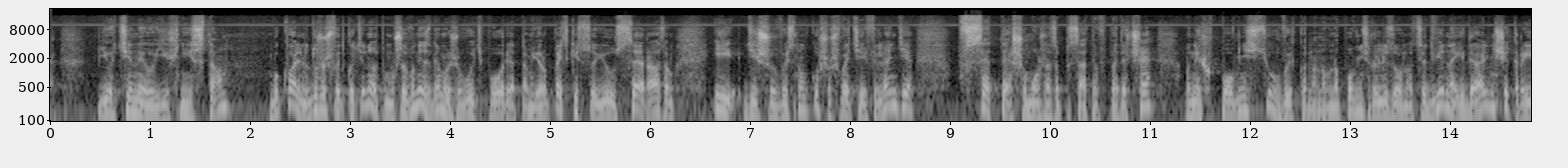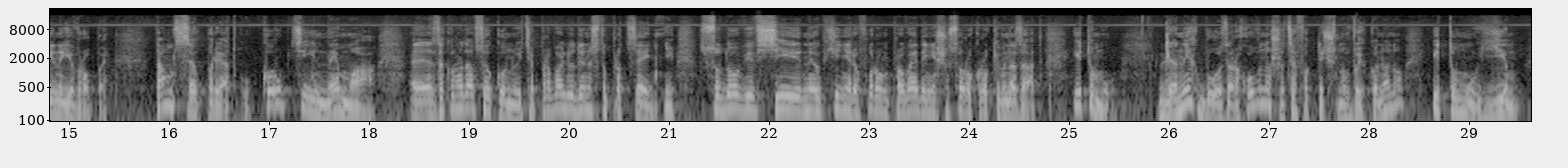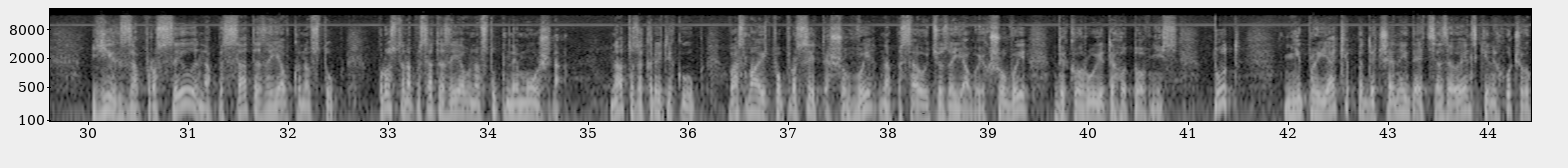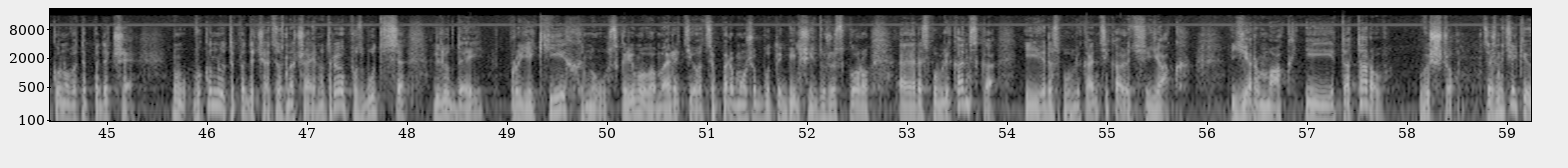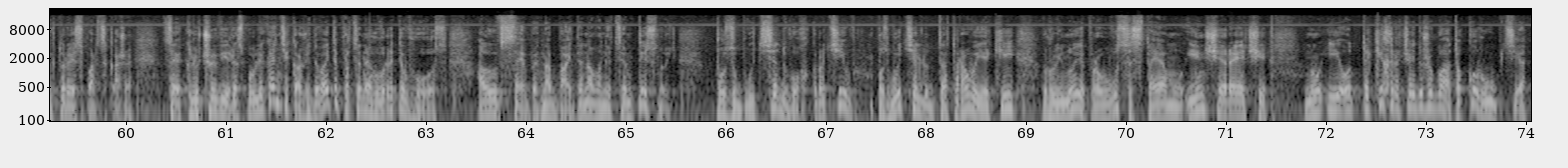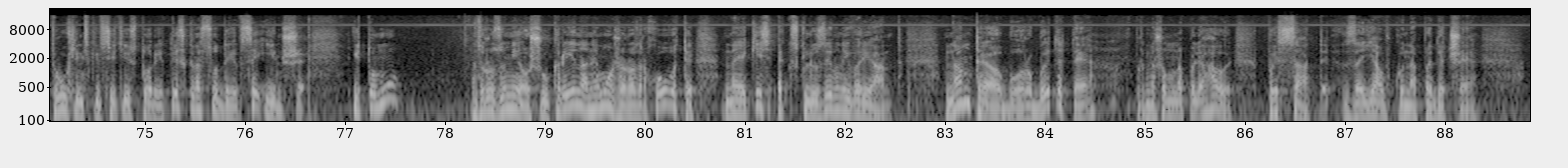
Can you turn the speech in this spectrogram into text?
і оцінили їхній стан. Буквально дуже швидко оцінили, тому що вони з ними живуть поряд, там Європейський Союз, все разом. І дійшли висновку, що Швеція і Фінляндія все те, що можна записати в ПДЧ, в них повністю виконано, воно повністю реалізовано. Це дві найідеальніші країни Європи. Там все в порядку. Корупції нема. Е, Законодавство виконується, права людини стопроцентні, судові всі необхідні реформи проведені ще 40 років назад. І тому для них було зараховано, що це фактично виконано, і тому їм. Їх запросили написати заявку на вступ. Просто написати заяву на вступ не можна. НАТО закритий клуб. Вас мають попросити, щоб ви написали цю заяву, якщо ви декларуєте готовність. Тут ні про яке ПДЧ не йдеться. Зеленський не хоче виконувати ПДЧ. Ну, виконувати ПДЧ це означає, ну треба позбутися людей, про яких, ну скажімо, в Америці от тепер може бути більше і дуже скоро е, республіканська. І республіканці кажуть, як Єрмак і Татаров. Ви що? Це ж не тільки Вікторія Спарц каже, це ключові республіканці кажуть, давайте про це не говорити вголос. Але в себе на Байдена вони цим тиснуть. Позбудься двох кротів, позбудься Татарова, який руйнує правову систему, інші речі. Ну і от таких речей дуже багато: корупція, трухінські всі ті історії, тиск на суди, все інше. І тому Зрозуміло, що Україна не може розраховувати на якийсь ексклюзивний варіант. Нам треба було робити те, на що ми наполягали, писати заявку на ПДЧ.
